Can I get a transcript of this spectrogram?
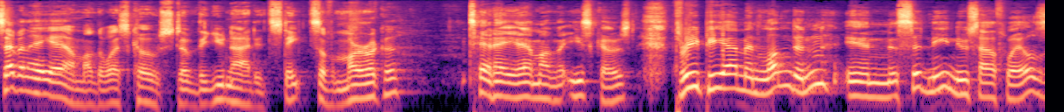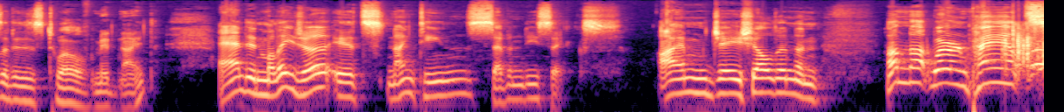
7 a.m. on the west coast of the United States of America, 10 a.m. on the east coast, 3 p.m. in London, in Sydney, New South Wales, it is 12 midnight, and in Malaysia, it's 1976. I'm Jay Sheldon, and I'm not wearing pants.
